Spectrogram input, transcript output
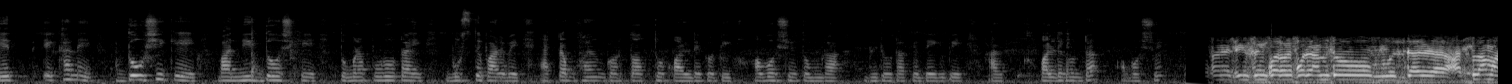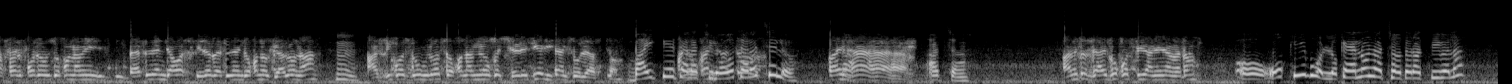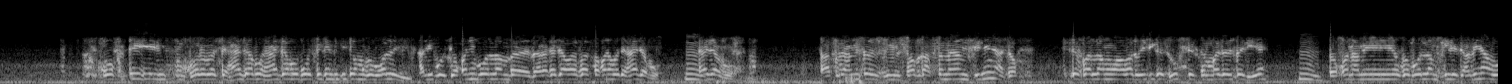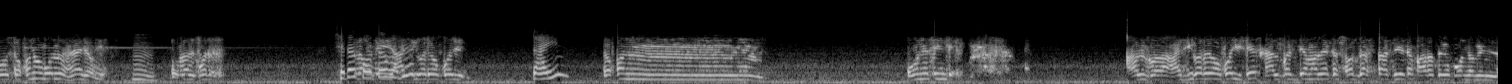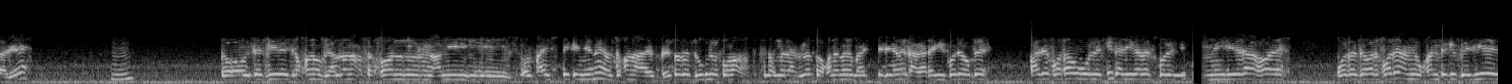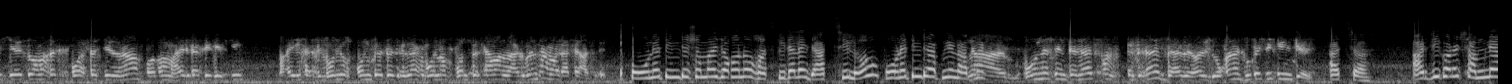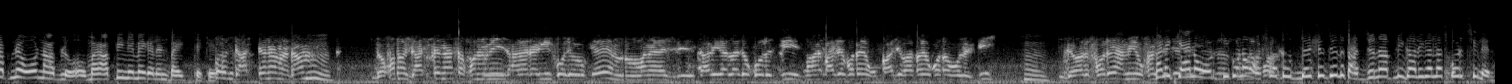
এখানে দোষীকে বা নির্দোষকে তোমরা পুরোটাই বুঝতে পারবে। একটা ভয়ঙ্কর তথ্য কল রেকর্ডিং অবশ্যই তোমরা ভিডিওটাকে দেখবে। আর কল অবশ্যই ওখানে ড্রিঙ্কিং করার পরে আমি তো আসলাম আসার পরেও যখন আমি ব্যাটালিয়ন যাওয়ার ছেড়ে ব্যাটালিয়ন যখন গেল না হুম। আর্জিকর ঢুকলো তখন আমি ওকে ছেড়ে দিয়ে রিটার্ন চলে আসলাম। বাইক কে চালাচ্ছিল? ও চালাচ্ছিল? হ্যাঁ হ্যাঁ হ্যাঁ। আচ্ছা। আমি তো ড্রাইভও করতে জানি না ম্যাডাম ও ও কি বলল? কেন যাচ্ছে অত রাত্রিবেলা? ঘরে হ্যাঁ যাব হ্যাঁ যাব বলছে কিন্তু কিছু আমাকে বলেনি। খালি যখনই বললাম বেড়াতে যাওয়ার পর তখনই বলছে হ্যাঁ যাব হ্যাঁ যাব। তারপরে আমি তো সব রাস্তা ম্যাডাম চিনি না বুঝতে পারলাম ও আবার ওইদিকে ঢুকছে শ্যামবাজার পেরিয়ে। তখন আমি ওকে বললাম কি যাবি না? ও তখনও বলল হ্যাঁ যাব। সেটা হবে বলি- টাইম? তখন পৌনে তিনটে। অপোজিটে। খালপাট দিয়ে আমাদের একটা সব রাস্তা আছে যেটা বারো থেকে পনেরো মিনিট লাগে। হুম। তো ওইটা দিয়ে যখন ও গেল না তখন আমি ওর বাইক থেকে নেমে যখন ভেতরে ঢুকলো তোমার রাখল তখন আমি বাইক থেকে নেমে ডাকাডাকি করে ওকে কাজে কথাও বলেছি গাড়ি গালাজ করেছি। নিজেরা হয় পৌঁছে দেওয়ার পরে আমি ওখান থেকে বেরিয়ে যেহেতু আমার কাছে পয়সা ছিল না প্রথম ভাইয়ের কাছে গেছি। পৌনে তিনটের সময় যখন ও হসপিটালে যাচ্ছিল পৌনে তিনটে আপনি পৌনে তিনটে দোকানে ঢুকেছি তিনটে আচ্ছা। আরজি করার সামনে আপনি ও নামলো মানে আপনি নেমে গেলেন বাইক থেকে। যাচ্ছে না ম্যাডাম যখন ও যাচ্ছে না তখন আমি রাগারাগি করে ওকে মানে গাড়ি করেছি মানে বাজে কথায় বাজে ভাষায় কথা বলেছি। দেওয়ার পরে আমি ওখান মানে কেন? ওর কি কোনো অসৎ উদ্দেশ্য ছিল? তার জন্য আপনি গালিগালাজ করছিলেন?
